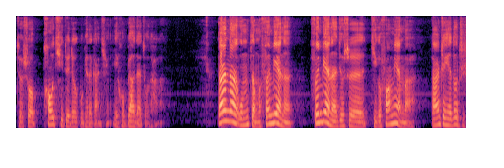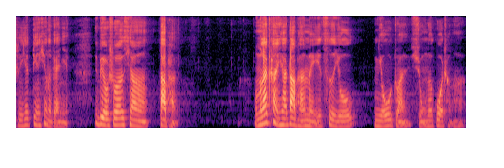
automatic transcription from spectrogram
就是说抛弃对这个股票的感情，以后不要再做它了。当然呢，我们怎么分辨呢？分辨呢就是几个方面吧。当然这些都只是一些定性的概念。你比如说像大盘，我们来看一下大盘每一次由牛转熊的过程哈。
